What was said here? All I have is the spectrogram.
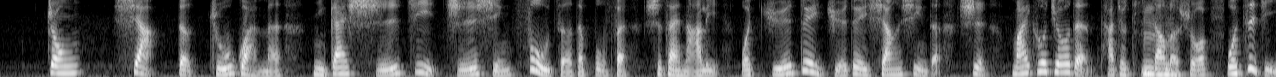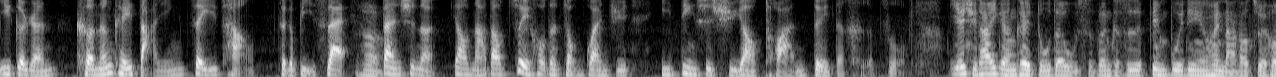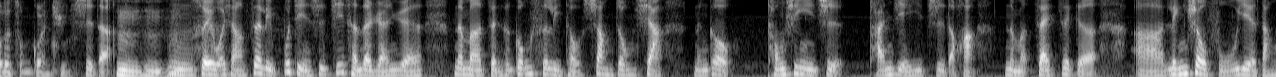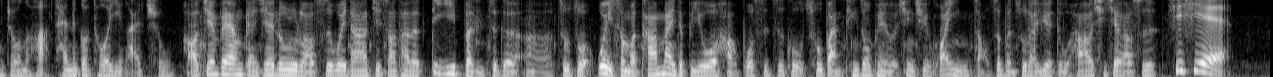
中下的主管们，你该实际执行负责的部分是在哪里？我绝对绝对相信的是，Michael Jordan 他就提到了说，我自己一个人可能可以打赢这一场。这个比赛，但是呢，要拿到最后的总冠军，一定是需要团队的合作。也许他一个人可以独得五十分，可是并不一定会拿到最后的总冠军。是的，嗯嗯嗯，所以我想，这里不仅是基层的人员，那么整个公司里头上中下能够同心一致。团结一致的话，那么在这个啊零售服务业当中的话，才能够脱颖而出。好，今天非常感谢露露老师为大家介绍他的第一本这个呃著作，为什么他卖的比我好？波斯智库出版，听众朋友有兴趣欢迎找这本书来阅读。好，谢谢老师，谢谢。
